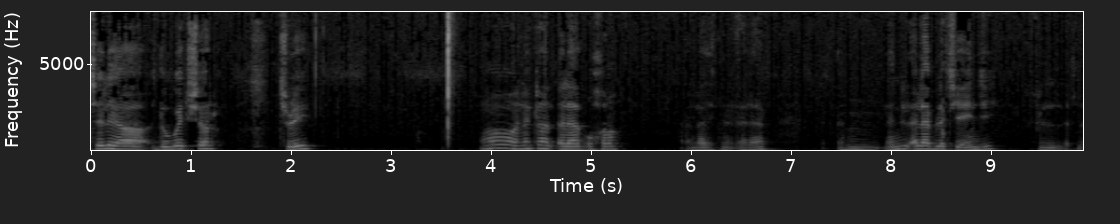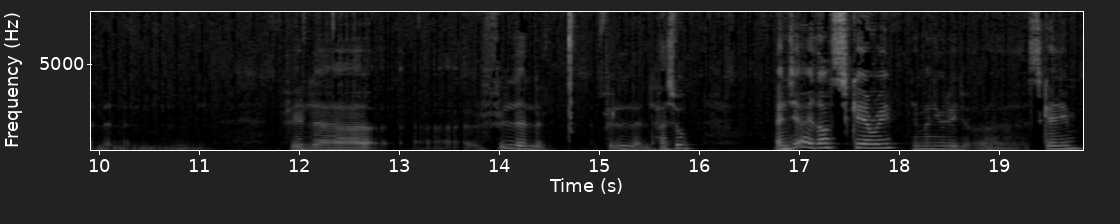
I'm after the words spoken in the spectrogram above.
تليها The Witcher 3 وهناك ألعاب أخرى. العديد من الألعاب. يعني الألعاب التي عندي. في في ال في ال في الحاسوب. عندي أيضا Skyrim لمن يريد Skyrim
